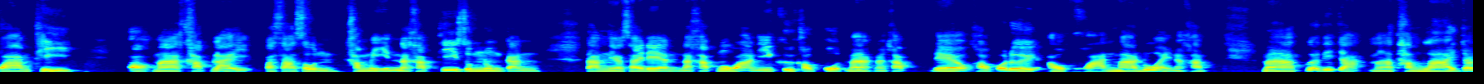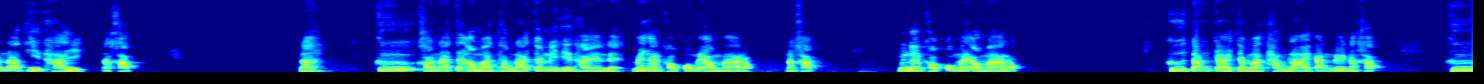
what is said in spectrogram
ความถี่ออกมาขับไล่ประชาชนเขมรนะครับ ที่ชุมนุมกันตามแนวชายแดนนะครับ เมื่อวานนี้คือเขาโกรธมากนะครับ แล้วเขาก็เลยเอาขวานมาด้วยนะครับ มาเพื่อที่จะมาทำร้ายเจ้าหน้าที่ไทยนะครับนะคือเขาน่าจะเอามาทำร้ายเจ้าหน้าที่ไทยนั่นแหละไม่งั้นเขาก็ไม่เอามาหรอกนะครับ ไม่งั้นเขาก็ไม่เอามาหรอก คือตั้งใจจะมาทำร้ายกันเลยนะครับ คือ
